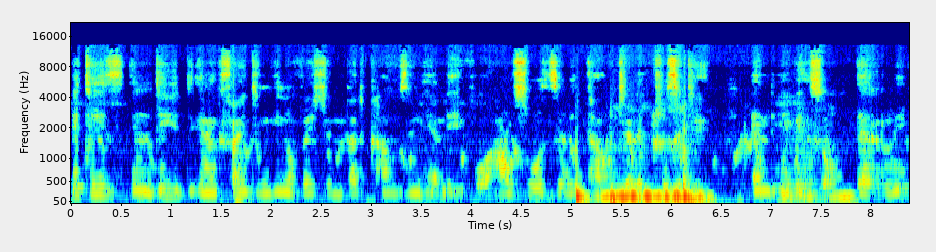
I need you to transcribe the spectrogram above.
It is indeed an exciting innovation that comes in handy for households without electricity, and even so, a relief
